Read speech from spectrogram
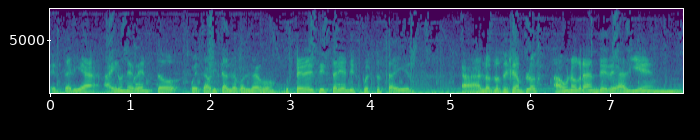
estaría a ir a un evento, pues ahorita luego luego. ¿Ustedes sí estarían dispuestos a ir a los dos ejemplos, a uno grande de alguien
